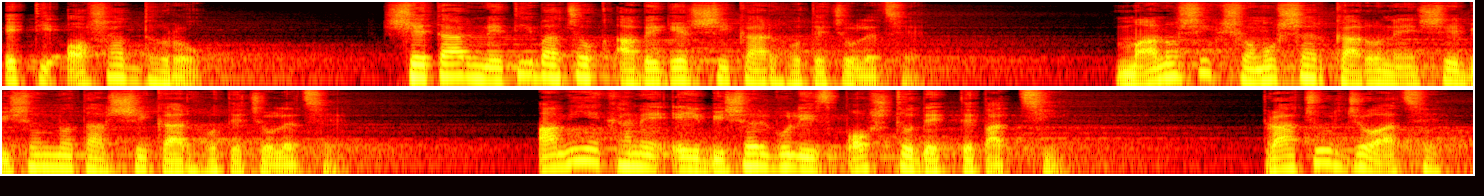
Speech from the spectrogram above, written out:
একটি অসাধ্য রোগ। সে তার নেতিবাচক আবেগের শিকার হতে চলেছে। মানসিক সমস্যার কারণে সে বিষণ্নতার শিকার হতে চলেছে। আমি এখানে এই বিষয়গুলি স্পষ্ট দেখতে পাচ্ছি। প্রাচুর্য আছে।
